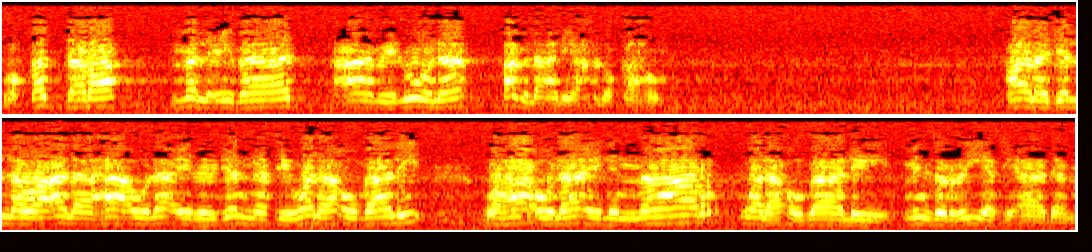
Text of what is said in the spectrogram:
وقدر ما العباد عاملون قبل أن يخلقهم. قال جل وعلا هؤلاء للجنة ولا أبالي وهؤلاء للنار ولا أبالي من ذرية آدم.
